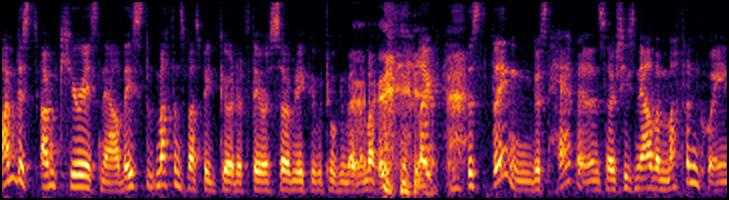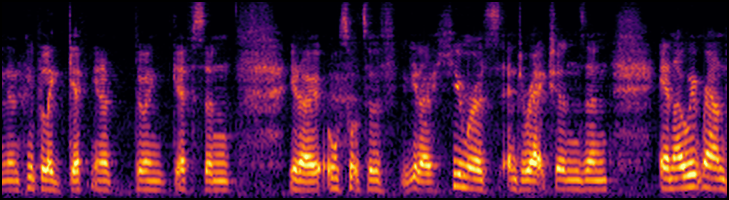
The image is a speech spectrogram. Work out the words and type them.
I'm just, I'm curious now. These muffins must be good if there are so many people talking about the muffins. like, this thing just happened. And so she's now the muffin queen, and people are gift, you know, doing gifts and you know all sorts of you know humorous interactions. And and I went round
